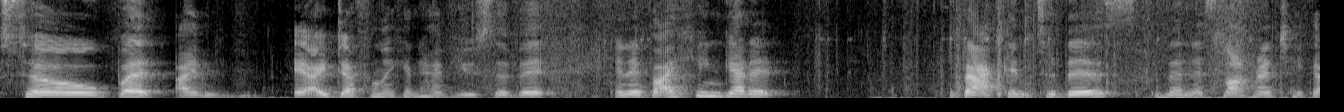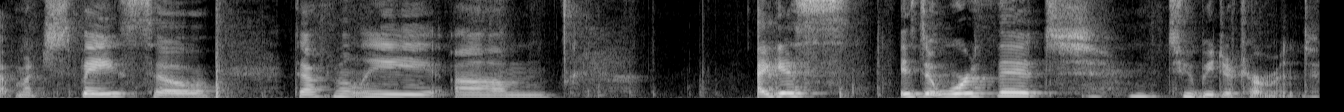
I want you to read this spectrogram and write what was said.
so, but I'm, I definitely can have use of it. And if I can get it back into this, then it's not going to take up much space. So definitely, um, I guess, is it worth it? To be determined.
